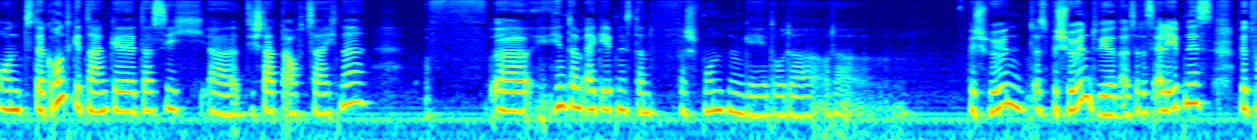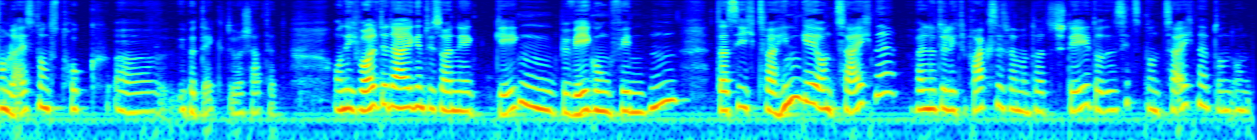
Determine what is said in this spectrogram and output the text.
Und der Grundgedanke, dass ich äh, die Stadt aufzeichne, äh, hinterm Ergebnis dann verschwunden geht oder, oder beschönt, also beschönt wird. Also das Erlebnis wird vom Leistungsdruck äh, überdeckt, überschattet. Und ich wollte da irgendwie so eine Gegenbewegung finden, dass ich zwar hingehe und zeichne, weil natürlich die Praxis, wenn man dort steht oder sitzt und zeichnet und, und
